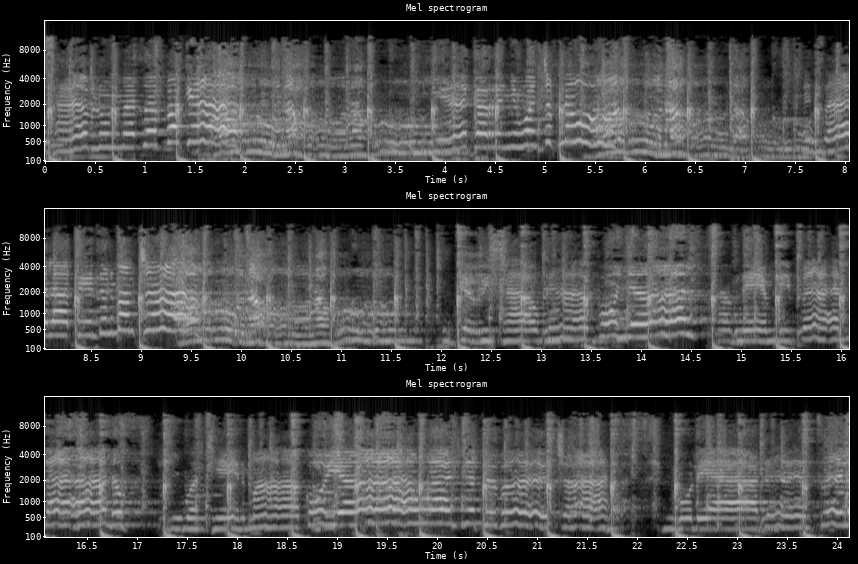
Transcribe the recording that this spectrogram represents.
ሰብሉን መጠበቂያ የቀረኝ ወንጭፍ ነው ጠላቴን ድል መምቻ ግሪሳው ከቦኛል ሰብሌም ሊበላ ነው ሕይወቴን ማቆያ ወጀት ብቻ ነው ጎልያድን ጥለ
